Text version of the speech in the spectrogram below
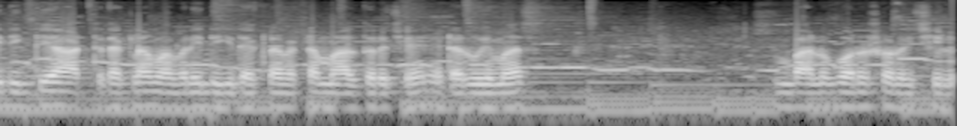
এই দিক দিয়ে হাঁটতে থাকলাম আবার এই দিকে দেখলাম একটা মাছ ধরেছে এটা রুই মাছ। ভালো বড় সরই ছিল।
